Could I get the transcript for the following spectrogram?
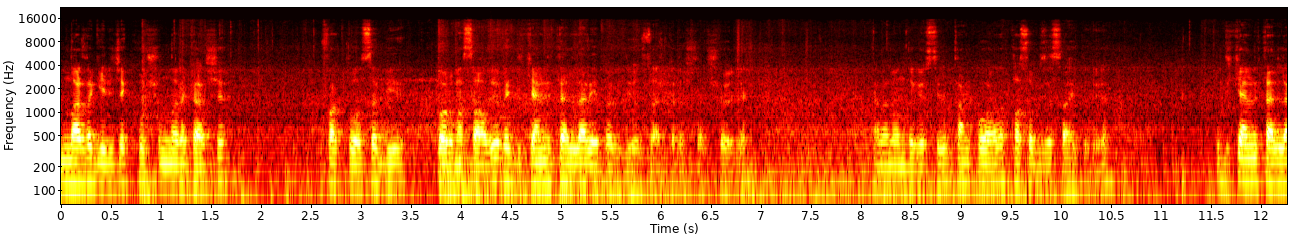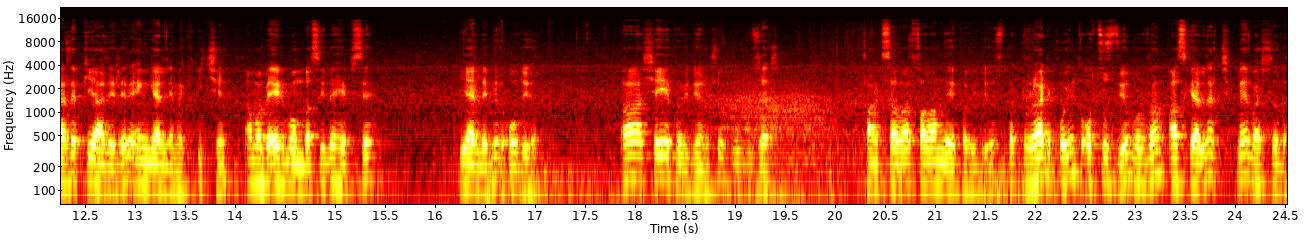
Bunlar da gelecek kurşunlara karşı ufak da olsa bir koruma sağlıyor ve dikenli teller yapabiliyoruz arkadaşlar şöyle. Hemen onu da göstereyim. Tank bu arada paso bize saydırıyor. Bu dikenli tellerde piyadeleri engellemek için ama bir el bombasıyla hepsi yerle bir oluyor. Aa şey yapabiliyormuşuz bu güzel. Tank savar falan da yapabiliyoruz. Bak rally point 30 diyor. Buradan askerler çıkmaya başladı.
